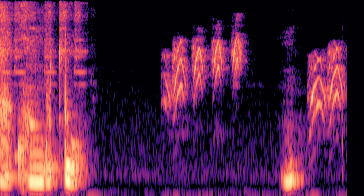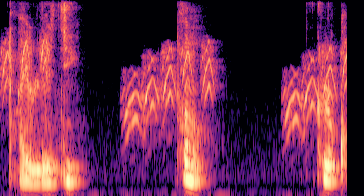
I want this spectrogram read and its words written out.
아, 광고 또. 응? 아유, 레디. 터너. 클로커.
